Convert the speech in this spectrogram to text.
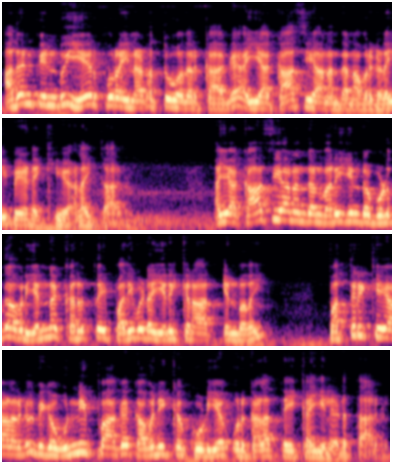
அதன் பின்பு ஏற்புரை நடத்துவதற்காக ஐயா காசி ஆனந்தன் அவர்களை வேடைக்கு அழைத்தார்கள். ஐயா காசி ஆனந்தன் வருகின்ற பொழுது அவர் என்ன கருத்தை பதிவிட இருக்கிறார் என்பதை பத்திரிகையாளர்கள் மிக உன்னிப்பாக கவனிக்கக்கூடிய ஒரு களத்தை கையில் எடுத்தார்கள்.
